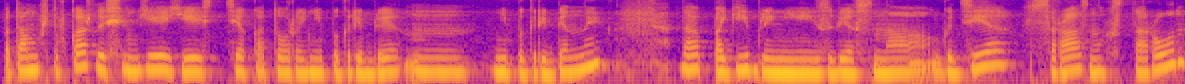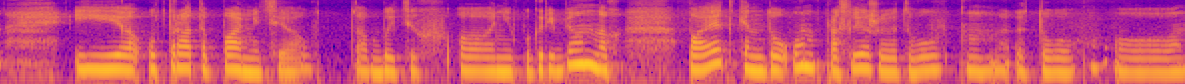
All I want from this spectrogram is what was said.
потому что в каждой семье есть те, которые не, погребли, не погребены, да, погибли неизвестно где, с разных сторон. И утрата памяти об этих э, непогребенных по Эткинду он прослеживает его, это э,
